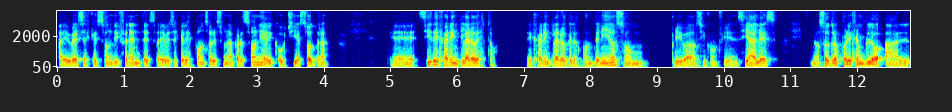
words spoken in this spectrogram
hay veces que son diferentes, hay veces que el sponsor es una persona y el coachee es otra, eh, sí dejar en claro esto, dejar en claro que los contenidos son privados y confidenciales. Nosotros, por ejemplo, al,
